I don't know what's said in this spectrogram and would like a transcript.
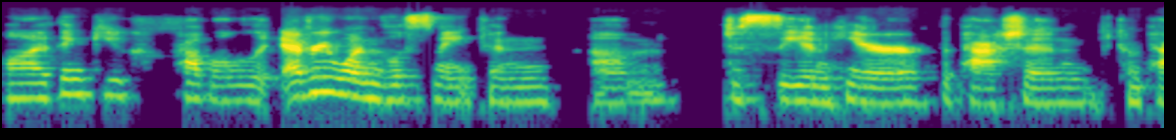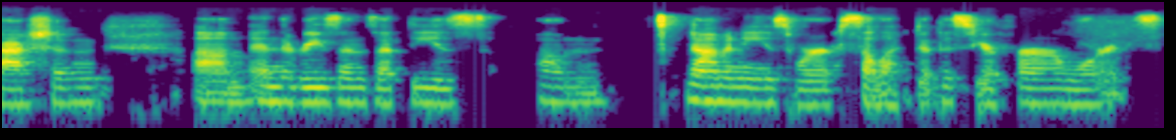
Well, I think you probably, everyone listening can um, just see and hear the passion, compassion, um, and the reasons that these um, nominees were selected this year for our awards.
